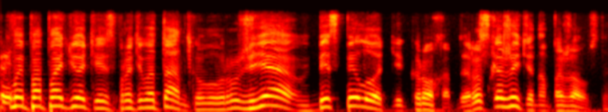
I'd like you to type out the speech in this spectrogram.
как вы попадете из противотанкового ружья в беспилотник крохотный? Расскажите нам, пожалуйста.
